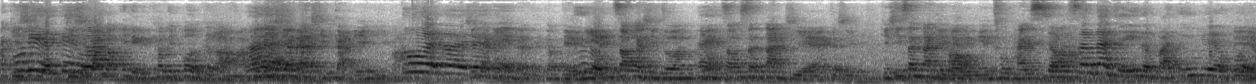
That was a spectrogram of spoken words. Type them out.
啊，其实其实我都一定叫你报告啊嘛，你现在情感联谊嘛。对对对。情感联谊的就叫年终的时阵，年终圣诞节就是。其实圣诞节从年初开始。有圣诞节一的办音乐会。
